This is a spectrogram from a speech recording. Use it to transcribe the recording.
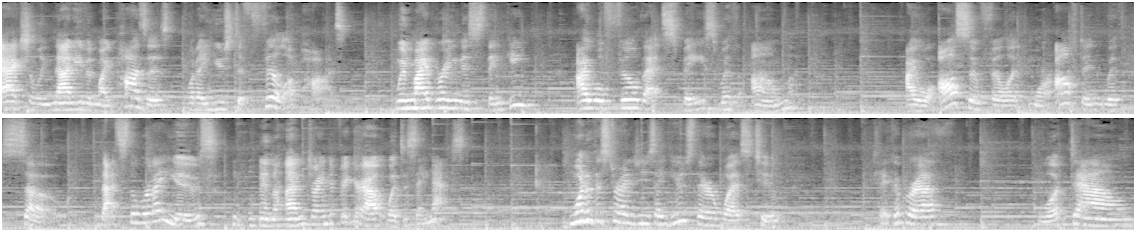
Actually, not even my pauses, what I used to fill a pause. When my brain is thinking, I will fill that space with um. I will also fill it more often with so. That's the word I use when I'm trying to figure out what to say next. One of the strategies I used there was to take a breath, look down,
